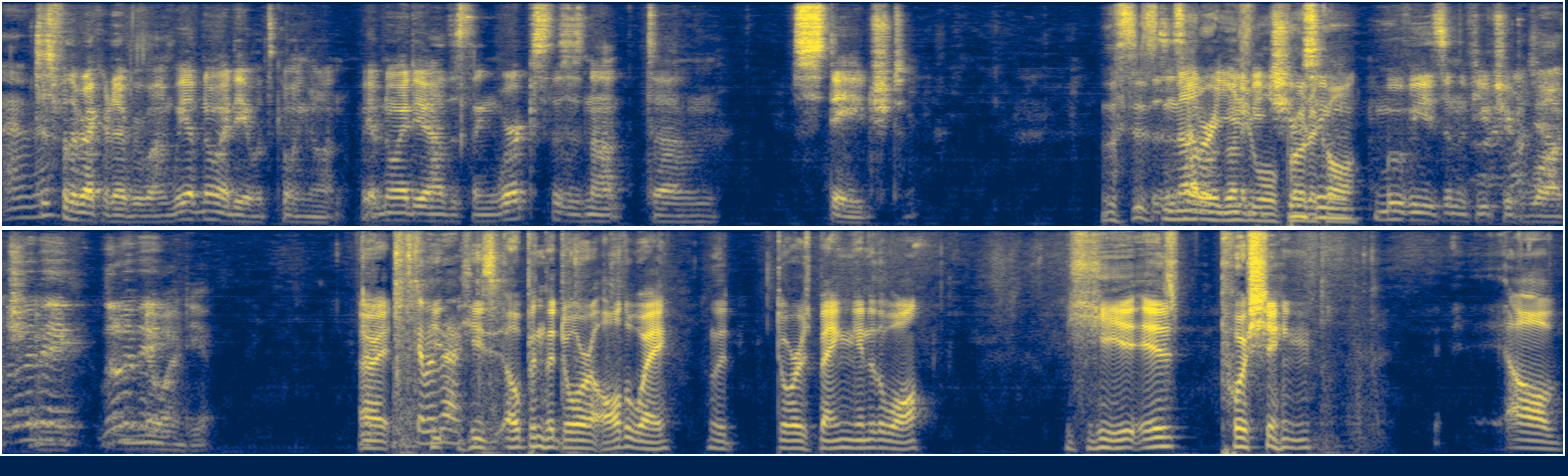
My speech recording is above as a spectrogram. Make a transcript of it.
I don't know. Just for the record, everyone, we have no idea what's going on. We have no idea how this thing works. This is not um, staged. This is This is not our we're going to be usual protocol. movies in the future to watch. and we have no idea. All right. coming he- back. He's opened the door all the way. The door is banging into the wall. He is pushing. Oh,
